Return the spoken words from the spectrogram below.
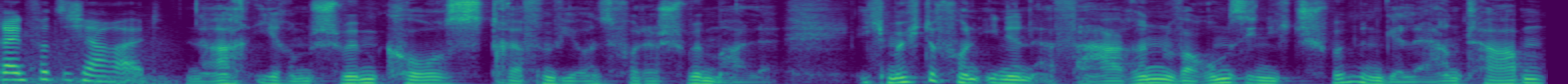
43 Jahre alt. Nach ihrem Schwimmkurs treffen wir uns vor der Schwimmhalle. Ich möchte von Ihnen erfahren, warum Sie nicht schwimmen gelernt haben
